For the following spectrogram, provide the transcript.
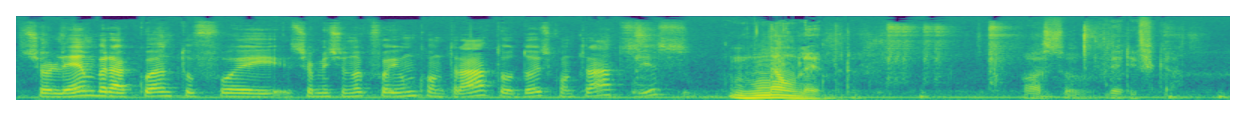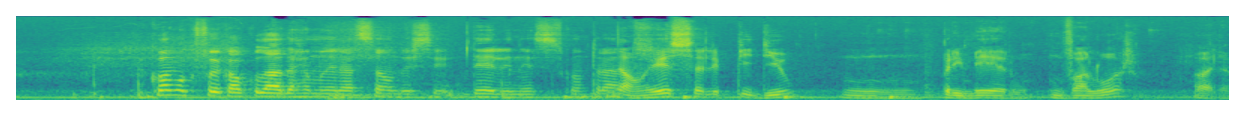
O senhor lembra quanto foi? O senhor mencionou que foi um contrato ou dois contratos, isso? Não lembro. Posso verificar. Como que foi calculada a remuneração desse, dele nesses contratos? Não, esse ele pediu um primeiro um valor, olha,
